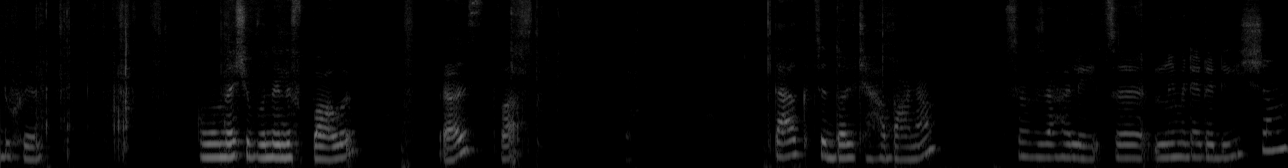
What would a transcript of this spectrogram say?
духи. Головне, щоб вони не впали. Раз, два. Так, це Dolce Gabbana. Це взагалі це limited edition,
